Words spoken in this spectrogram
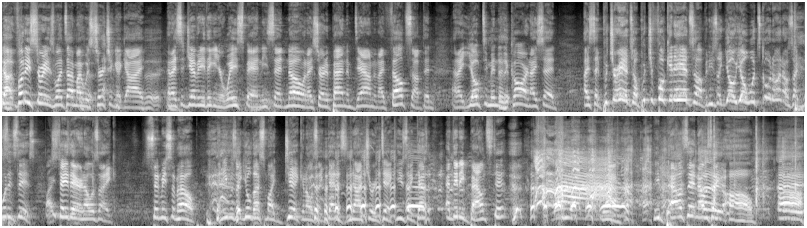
No, funny story is one time I was searching a guy and I said, Do you have anything in your waistband? And he said no. And I started patting him down and I felt something and I yoked him into the car and I said, I said, put your hands up, put your fucking hands up. And he's like, yo, yo, what's going on? I was like, what is this? Stay there. And I was like, send me some help. And he was like, yo, that's my dick. And I was like, that is not your dick. He's like, that's, and then he bounced it. yeah. He bounced it and I was like, oh, oh,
